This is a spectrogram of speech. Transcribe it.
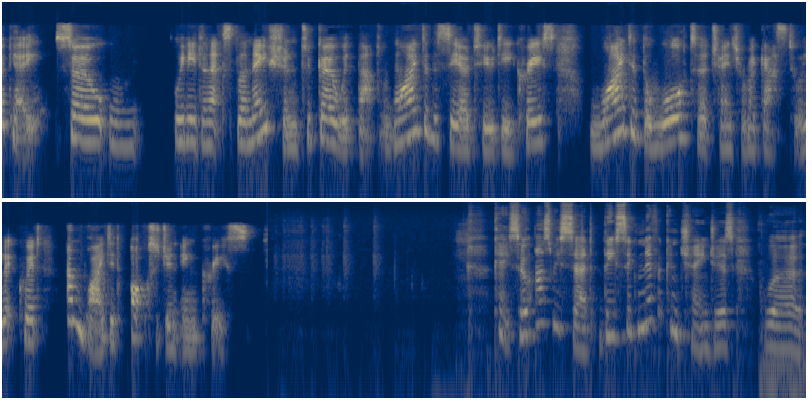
Okay, so we need an explanation to go with that. Why did the CO2 decrease? Why did the water change from a gas to a liquid? And why did oxygen increase? Okay, so as we said, the significant changes were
